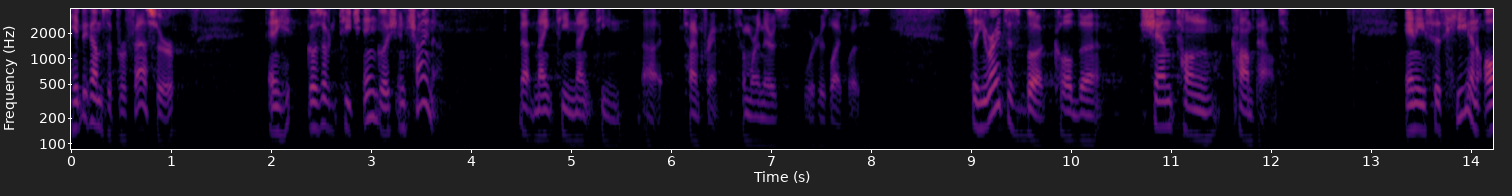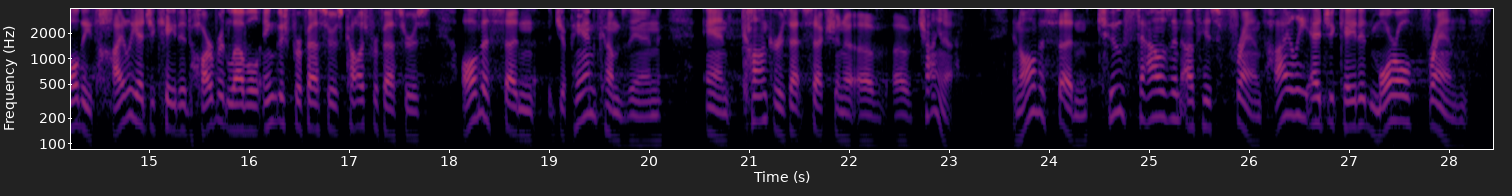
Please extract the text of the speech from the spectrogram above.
He becomes a professor, and he goes over to teach English in China, about 1919 uh, somewhere in there is where his life was. So he writes this book called the Shantung Compound. And he says he and all these highly educated, Harvard level English professors, college professors, all of a sudden, Japan comes in and conquers that section of, of China. And all of a sudden, 2,000 of his friends, highly educated, moral friends,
